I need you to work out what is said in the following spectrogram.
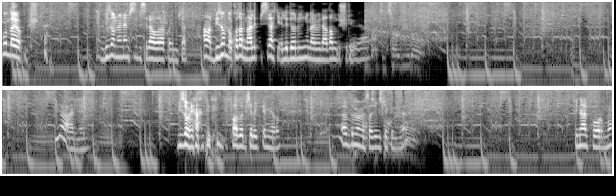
Bunda yokmuş. Bizon önemsiz bir silah olarak koymuşlar. Ama Bizon da o kadar nalet bir silah ki 54. mermide adam düşürüyor ya. Yani. Bizon yani. Fazla bir şey beklemiyorum. Öldürme mesajı bir şekilde. Final formu.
